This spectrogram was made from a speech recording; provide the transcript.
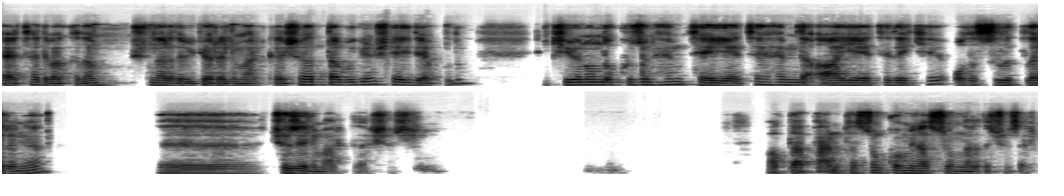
Evet hadi bakalım. Şunları da bir görelim arkadaşlar. Hatta bugün şey de yapalım. 2019'un hem TYT hem de AYT'deki olasılıklarını e, çözelim arkadaşlar. Hatta permütasyon kombinasyonları da çözelim.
